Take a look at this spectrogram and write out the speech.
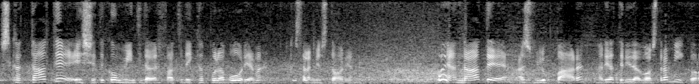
scattate e siete convinti di aver fatto dei capolavori ma questa è la mia storia poi andate a sviluppare arrivate lì dal vostro amico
